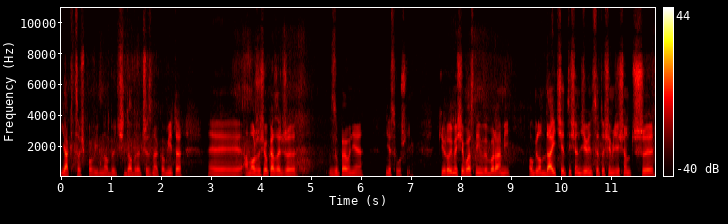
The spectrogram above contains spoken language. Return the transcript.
jak coś powinno być dobre czy znakomite, E, a może się okazać, że zupełnie niesłusznie. Kierujmy się własnymi wyborami, oglądajcie 1983,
